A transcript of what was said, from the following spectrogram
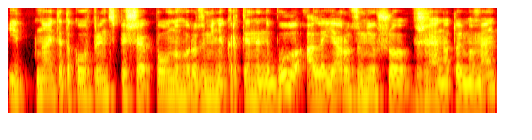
І знаєте, такого, в принципі, ще повного розуміння картини не було, але я розумів, що вже на той момент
